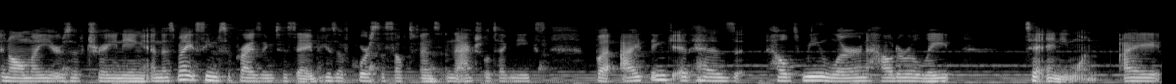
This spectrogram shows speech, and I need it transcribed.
in all my years of training. And this might seem surprising to say because, of course, the self defense and the actual techniques, but I think it has helped me learn how to relate to anyone. I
